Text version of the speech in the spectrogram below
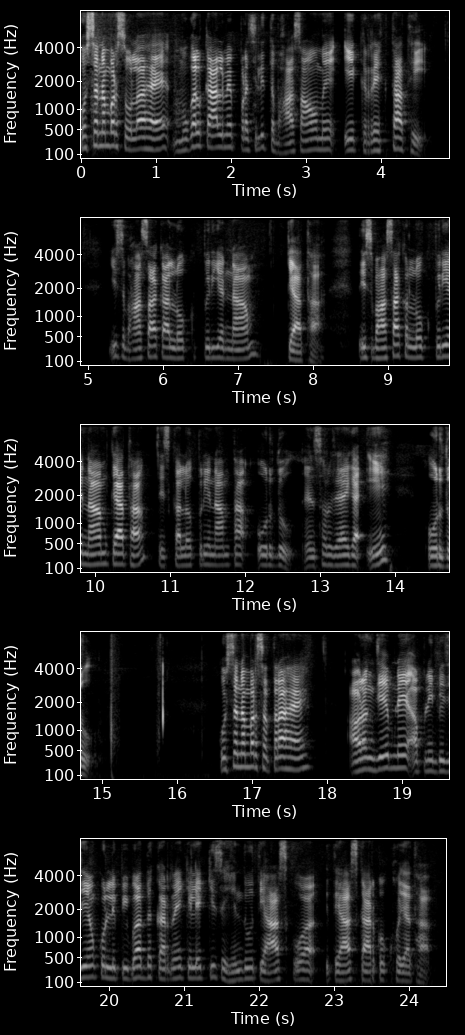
Question number सोलह है, मुगल काल में प्रचलित भाषाओं में एक रेखता थी। इस भाषा का लोकप्रिय नाम क्या था? इस भाषा का लोकप्रिय नाम क्या था? तो इसका लोकप्रिय नाम था उर्दू। आंसर हो जाएगा ए, उर्दू। क्वेश्चन नंबर सत्रह है, औरंगज़ेब ने अपनी विजयों को लिपिबद्ध करने के लिए किस हिंदू इतिहास को, इतिहासकार को खोजा था?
